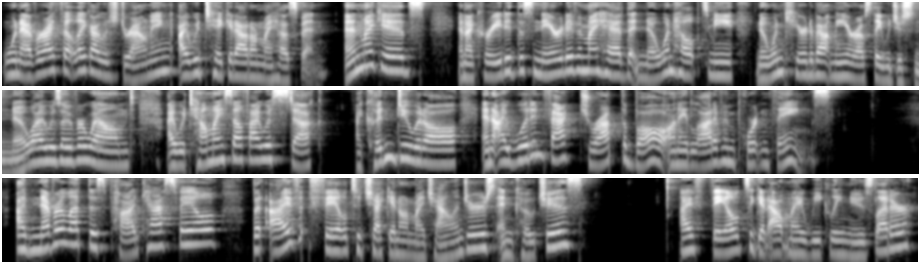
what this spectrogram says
Whenever I felt like I was drowning, I would take it out on my husband and my kids. And I created this narrative in my head that no one helped me, no one cared about me, or else they would just know I was overwhelmed. I would tell myself I was stuck, I couldn't do it all, and I would, in fact, drop the ball on a lot of important things. I've never let this podcast fail, but I've failed to check in on my challengers and coaches. I've failed to get out my weekly newsletter.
